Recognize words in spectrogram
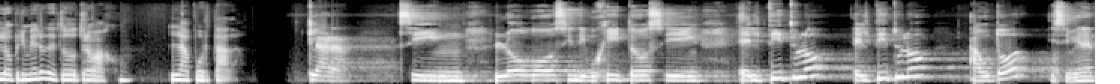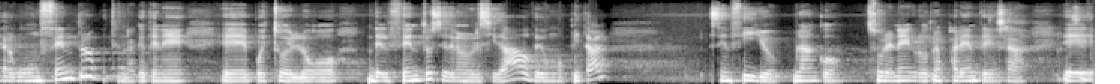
Lo primero de todo trabajo, la portada. Clara, sin logos, sin dibujitos, sin el título, el título, autor y si viene de algún centro, pues tendrá que tener eh, puesto el logo del centro, si es de la universidad o de un hospital. Sencillo, blanco, sobre negro, transparente, o sea, eh,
